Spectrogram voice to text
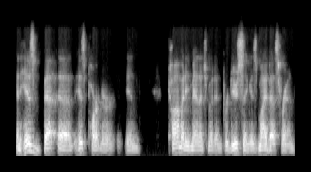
and his bet uh, his partner in comedy management and producing is my best friend,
